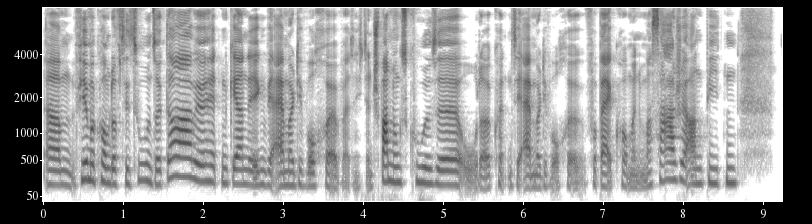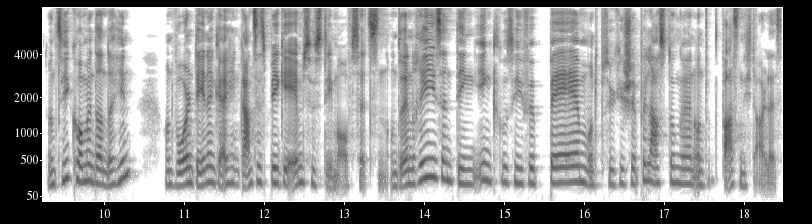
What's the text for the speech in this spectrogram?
Ähm, Firma kommt auf Sie zu und sagt, ah, wir hätten gerne irgendwie einmal die Woche, weiß nicht, Entspannungskurse oder könnten Sie einmal die Woche vorbeikommen, Massage anbieten. Und Sie kommen dann dahin und wollen denen gleich ein ganzes BGM-System aufsetzen und ein Riesending inklusive BAM und psychische Belastungen und was nicht alles.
